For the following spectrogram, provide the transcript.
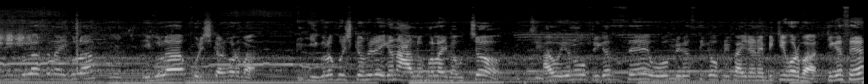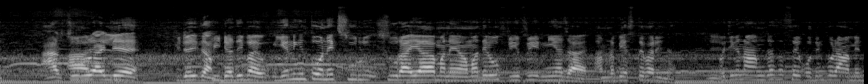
এইগুলো আছে না এগুলা? এগুলা পরিষ্কার করবা। এগুলো পরিষ্কার করে এখানে আলু ফলাইবা বুঝছ। আর ওই জন্য ফ্রি গাছ আছে ও ফ্রি গাছ থেকে ফ্রি ফাইডানে বিক্রি করবা ঠিক আছে? আর চুর আইলে ফ্রিটা দিবা। কিন্তু অনেক সুর সুরাইয়া মানে আমাদেরও ফ্রি ফ্রি নিয়ে যায়। আমরা বেচতে পারি না। ওই যেখানে আম গাছ আছে কদিন পরে আমের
